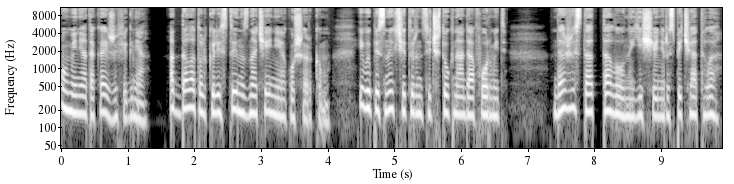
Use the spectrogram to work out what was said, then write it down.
У меня такая же фигня. Отдала только листы назначения акушеркам. И выписных 14 штук надо оформить. Даже стат-талоны еще не распечатала.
